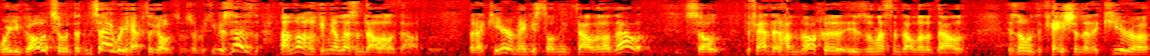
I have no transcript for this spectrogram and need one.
where you go to, it doesn't say where you have to go to. So Rekiva says, Hanocha, give me a lesson dalal dalal. But Akira maybe still needs dalal dalal. So the fact that Hanocha is a lesson dalal dalal is no indication that Akira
